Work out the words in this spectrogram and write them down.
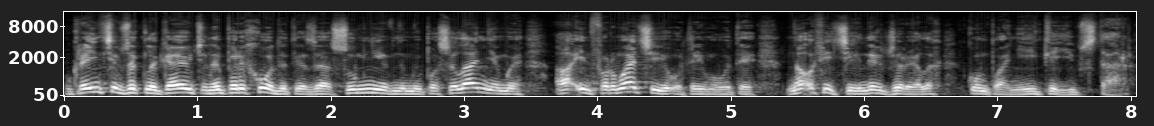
Українців закликають не переходити за сумнівними посиланнями, а інформацію отримувати на офіційних джерелах компанії Київстар.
